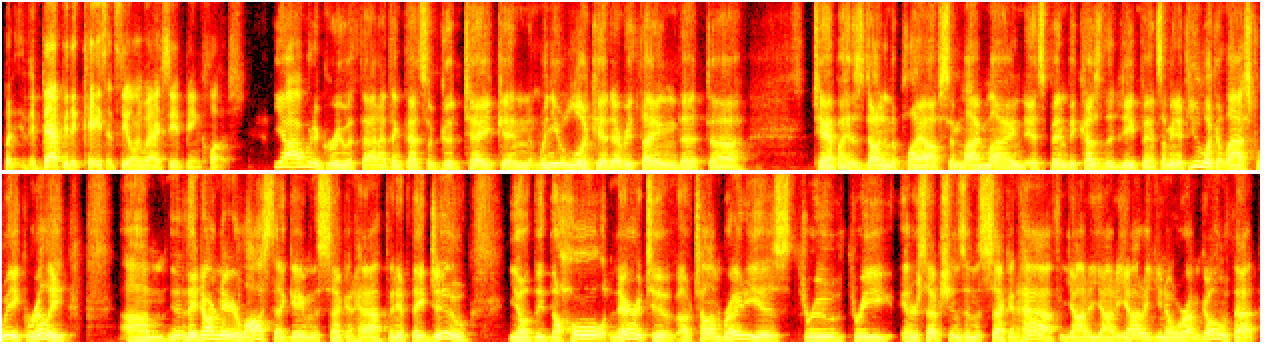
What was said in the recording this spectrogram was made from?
but if that be the case, it's the only way I see it being close. Yeah, I would agree with that. I think that's a good take. And when you look at everything that uh, Tampa has done in the playoffs, in my mind, it's been because of the defense. I mean, if you look at last week, really, um, they darn near lost that game in the second half. And if they do, you know, the, the whole narrative of Tom Brady is through three interceptions in the second half, yada, yada, yada. You know where I'm going with that.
